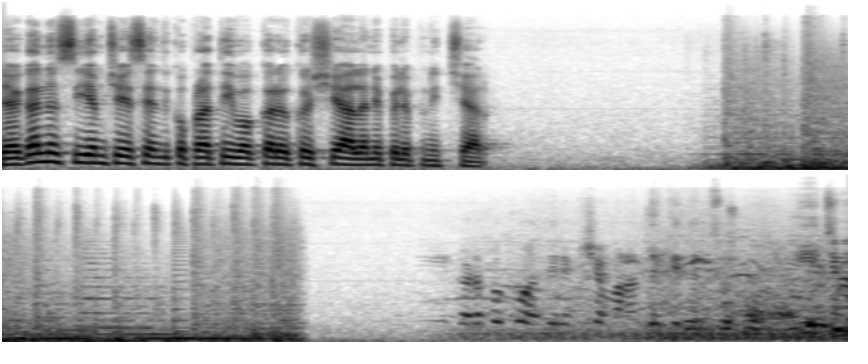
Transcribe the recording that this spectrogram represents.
జగన్ను సీఎం చేసేందుకు ప్రతి ఒక్కరూ కృషి చేయాలని పిలుపునిచ్చారు. గడపకు అందిన విషయం మనందరికీ తెలుసు. ఈ ఇచ్చిన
